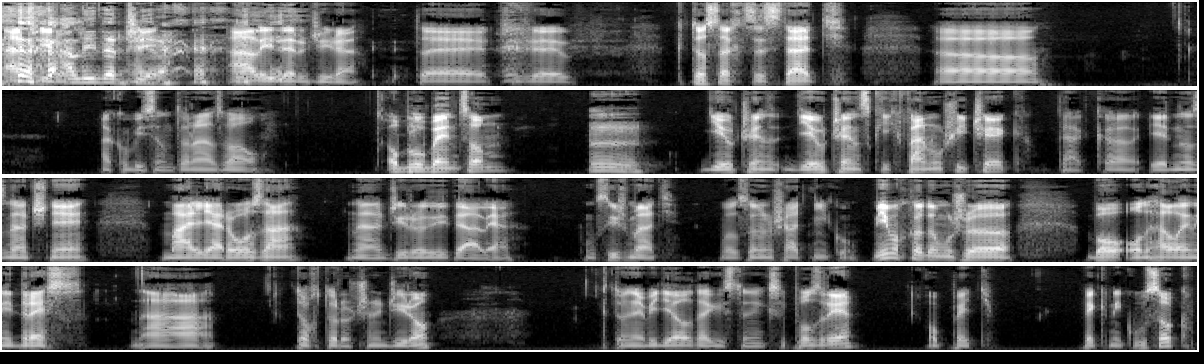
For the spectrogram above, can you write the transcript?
A, Giro. a líder Gira. A líder Gira. To je, čiže kto sa chce stať uh, ako by som to nazval obľúbencom mm. dievčen, dievčenských fanúšičiek, tak uh, jednoznačne Malia Rosa na Giro d'Italia. Musíš mať vo svojom šatníku. Mimochodom už uh, bol odhalený dres na tohto ročné Giro. Kto nevidel, takisto nech si pozrie. Opäť pekný kúsok.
